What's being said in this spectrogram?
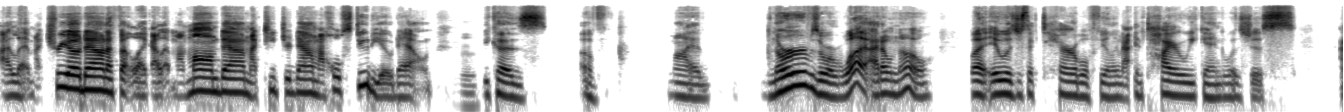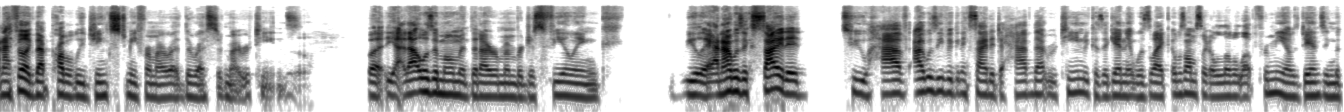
I let my trio down. I felt like I let my mom down, my teacher down, my whole studio down mhm. because of my nerves or what. I don't know. But it was just a terrible feeling. That entire weekend was just and I feel like that probably jinxed me for my the rest of my routines. Yeah. But yeah, that was a moment that I remember just feeling really and I was excited to have I was even excited to have that routine because again it was like it was almost like a level up for me. I was dancing with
